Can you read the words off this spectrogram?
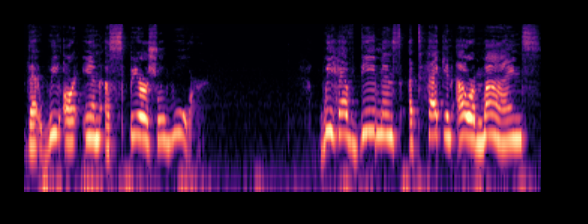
that we are in a spiritual war. We have demons attacking our minds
